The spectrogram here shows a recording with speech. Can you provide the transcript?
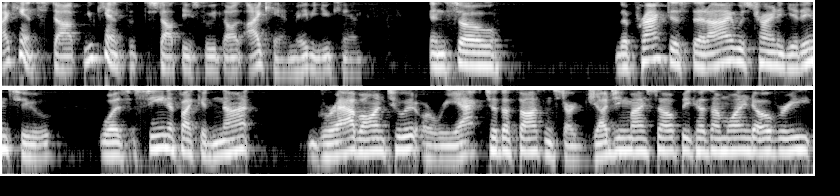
I can't stop. You can't stop these food thoughts. I can. Maybe you can. And so the practice that I was trying to get into was seeing if I could not grab onto it or react to the thoughts and start judging myself because I'm wanting to overeat.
